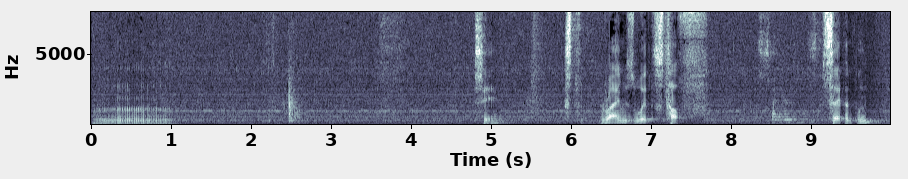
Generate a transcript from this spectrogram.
Hmm. See? St- rhymes with stuff. Scientist. Second hmm?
